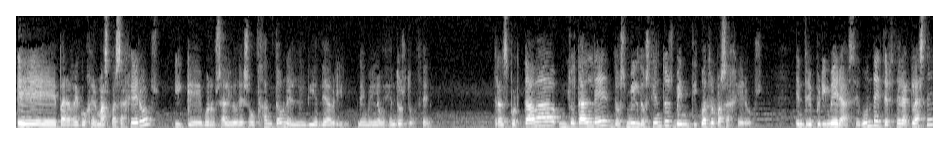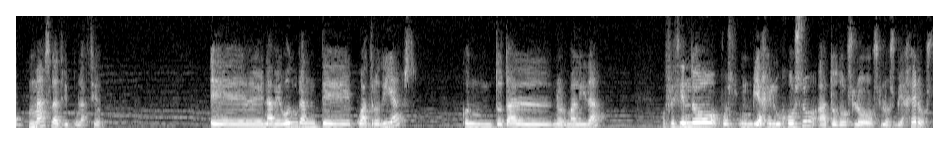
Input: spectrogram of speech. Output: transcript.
eh, para recoger más pasajeros y que bueno, salió de Southampton el 10 de abril de 1912. Transportaba un total de 2.224 pasajeros, entre primera, segunda y tercera clase, más la tripulación. Eh, navegó durante cuatro días con total normalidad, ofreciendo pues, un viaje lujoso a todos los, viajeros.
